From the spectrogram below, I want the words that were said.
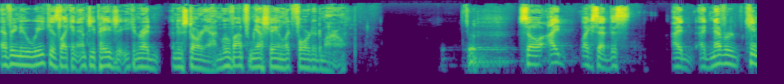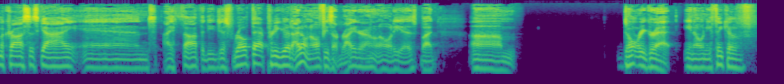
Every new week is like an empty page that you can read a new story on. Move on from yesterday and look forward to tomorrow. So I, like I said, this, I, I'd never came across this guy and I thought that he just wrote that pretty good. I don't know if he's a writer. I don't know what he is, but, um, don't regret, you know, when you think of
